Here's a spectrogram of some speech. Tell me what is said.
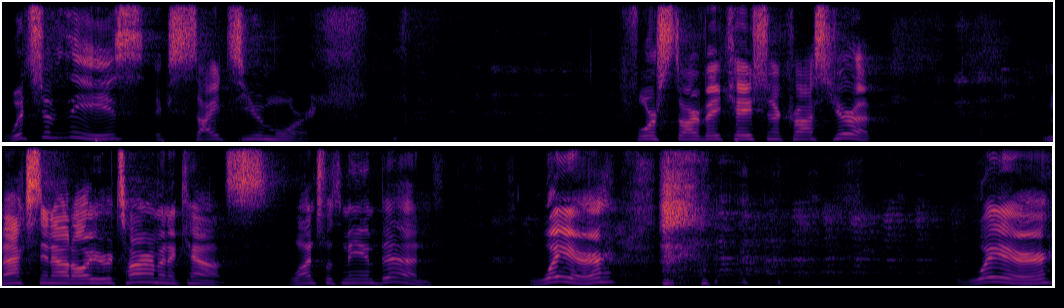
Which of these excites you more? Four star vacation across Europe, maxing out all your retirement accounts, lunch with me and Ben. Where, where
